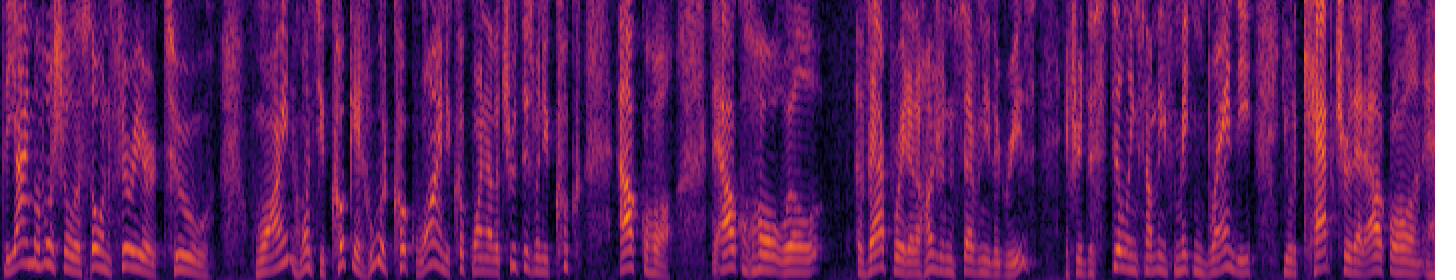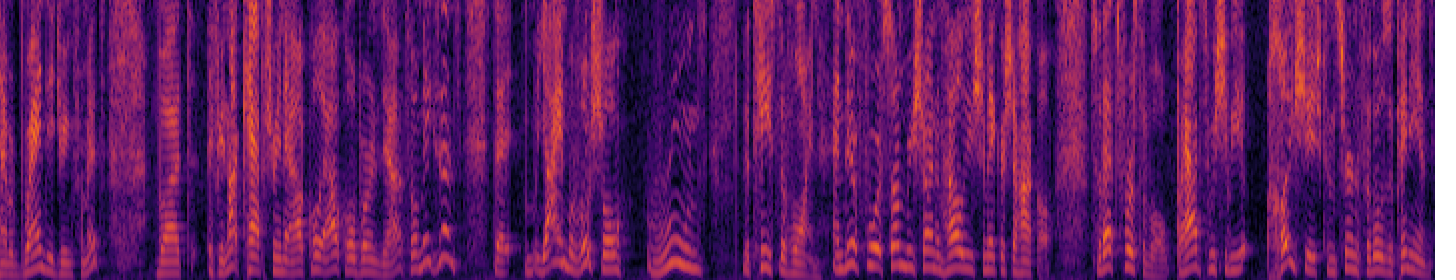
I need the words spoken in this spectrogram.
The Yain Mavushal is so inferior to wine. Once you cook it, who would cook wine? You cook wine. Now the truth is when you cook alcohol, the alcohol will evaporate at 170 degrees. If you're distilling something, if you're making brandy, you would capture that alcohol and, have a brandy drink from it. But if you're not capturing the alcohol, the alcohol burns out. So it makes sense that yain mavushal ruins the taste of wine. And therefore, some Rishonim held you should make a shahakal. So that's first of all. Perhaps we should be chayshish concerned for those opinions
